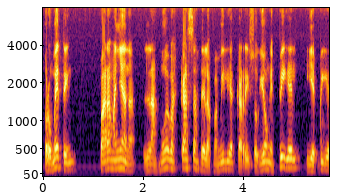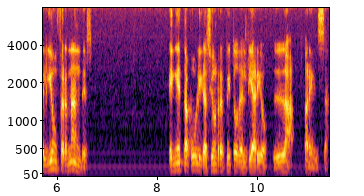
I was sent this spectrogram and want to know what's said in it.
prometen para mañana las nuevas casas de las familias Carrizo-Spiegel y Spiegel-Fernández en esta publicación, repito, del diario La Prensa.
